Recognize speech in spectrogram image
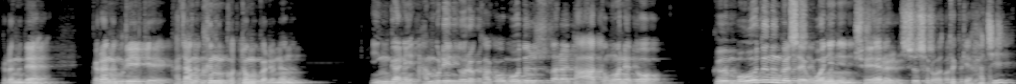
그런데 그런 우리에게 가장 큰 고통거리는 인간이 아무리 노력하고 모든 수단을 다 동원해도 그 모든 것의 원인인 죄를 스스로 어떻게 하지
